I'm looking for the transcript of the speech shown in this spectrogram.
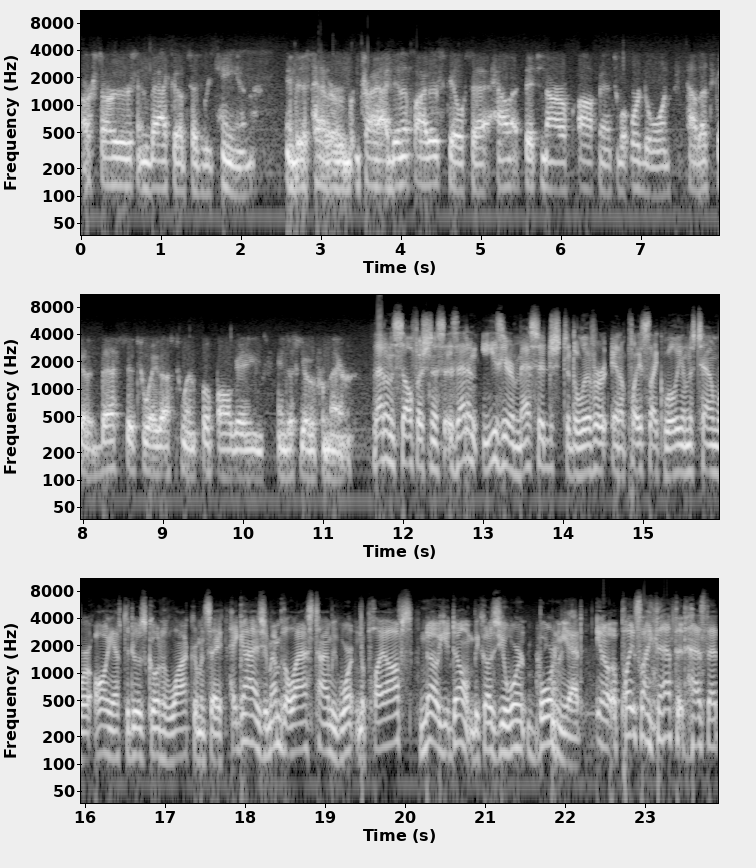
our starters and backups as we can and just have to try to identify their skill set, how that fits in our offense, what we're doing, how that's going to best situate us to win football games, and just go from there. That unselfishness, is that an easier message to deliver in a place like Williamstown where all you have to do is go into the locker room and say, hey guys, you remember the last time we weren't in the playoffs? No, you don't because you weren't born yet. You know, a place like that that has that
